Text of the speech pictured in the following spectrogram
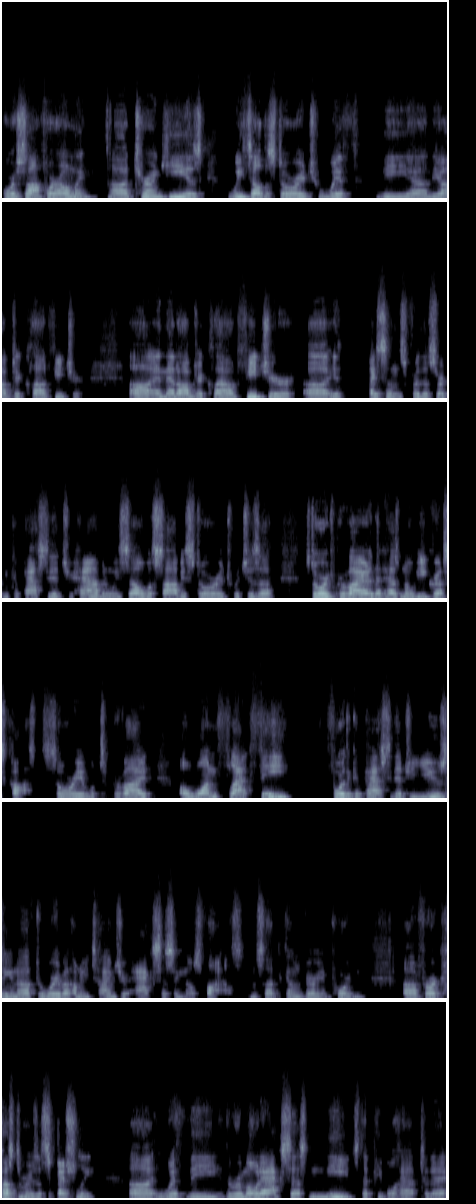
or software only. Uh, turnkey is we sell the storage with the, uh, the Object Cloud feature. Uh, and that Object Cloud feature is licensed for the certain capacity that you have, and we sell Wasabi Storage, which is a storage provider that has no egress costs. So we're able to provide a one flat fee for the capacity that you're using and not have to worry about how many times you're accessing those files. And so that becomes very important uh, for our customers, especially uh, with the, the remote access needs that people have today.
